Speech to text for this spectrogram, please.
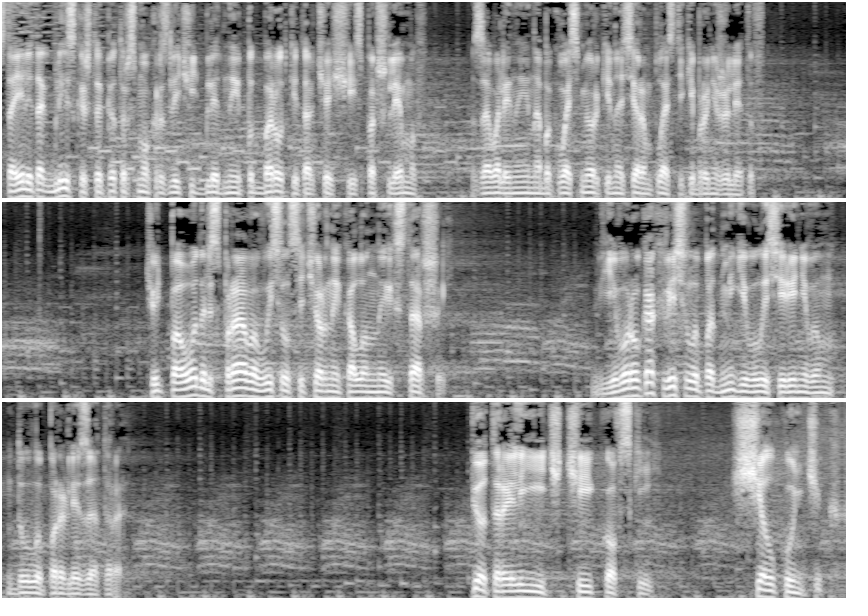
Стояли так близко, что Петр смог различить бледные подбородки, торчащие из-под шлемов, заваленные на бок восьмерки на сером пластике бронежилетов. Чуть поодаль справа высился черный колонны их старший. В его руках весело подмигивало сиреневым дуло парализатора. Петр Ильич Чайковский. Щелкунчик.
